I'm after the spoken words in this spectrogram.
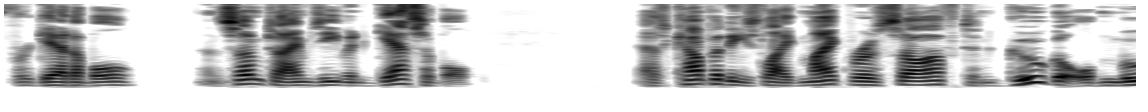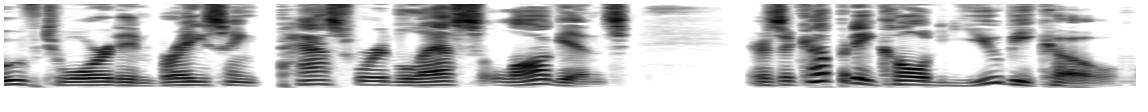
forgettable, and sometimes even guessable. as companies like Microsoft and Google move toward embracing passwordless logins. There's a company called Yubico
